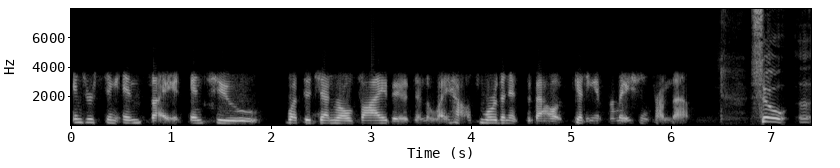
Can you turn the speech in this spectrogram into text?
interesting insight into what the general vibe is in the White House, more than it's about getting information from them. So uh,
